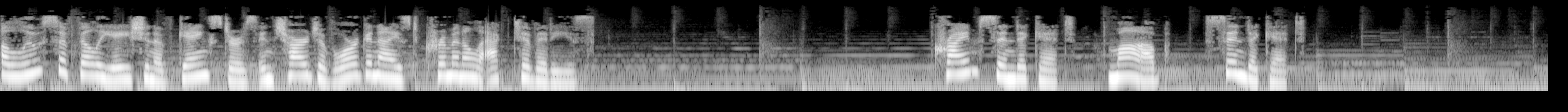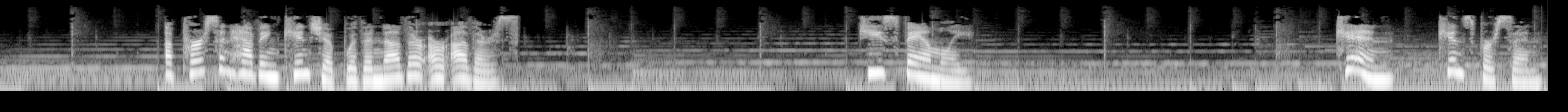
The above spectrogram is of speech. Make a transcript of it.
A loose affiliation of gangsters in charge of organized criminal activities. Crime syndicate, mob, syndicate. A person having kinship with another or others. He's family. Kin, kinsperson.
